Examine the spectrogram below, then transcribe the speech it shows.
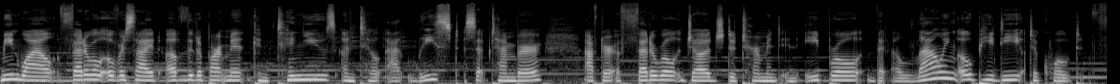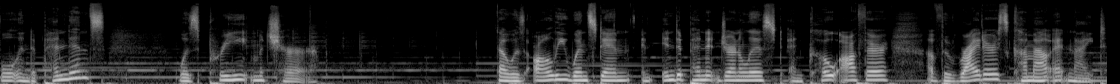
Meanwhile, federal oversight of the department continues until at least September, after a federal judge determined in April that allowing OPD to quote full independence was premature. That was Ali Winston, an independent journalist and co author of The Riders Come Out at Night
